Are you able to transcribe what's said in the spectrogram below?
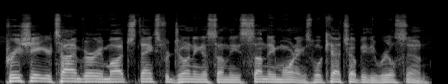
Appreciate your time very much. Thanks for joining us on these Sunday mornings. We'll catch up with you real soon.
